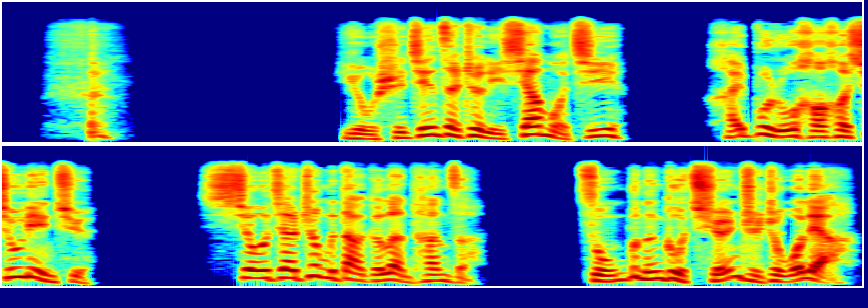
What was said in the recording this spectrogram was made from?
哼，有时间在这里瞎磨叽，还不如好好修炼去。”萧家这么大个烂摊子，总不能够全指着我俩。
